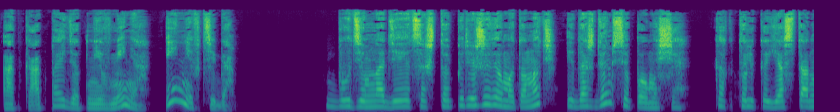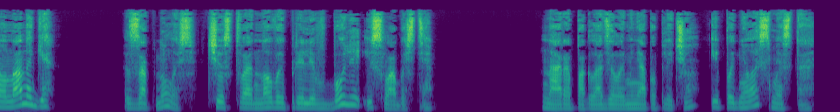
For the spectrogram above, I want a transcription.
откат пойдет не в меня и не в тебя. Будем надеяться, что переживем эту ночь и дождемся помощи, как только я встану на ноги, запнулась, чувствуя новый прилив боли и слабости. Нара погладила меня по плечу и поднялась с места,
